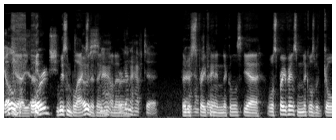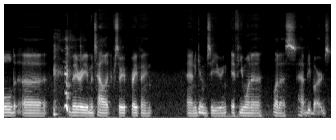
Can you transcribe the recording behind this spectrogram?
Y'all have Yeah, a yeah. forge? We'll do some Oh blacksmithing snap! on a. We're gonna have to. They're just have spray to- painting nickels. Yeah, we'll spray paint some nickels with gold, uh, very metallic spray spray paint, and give them to you if you want to let us have be bards.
